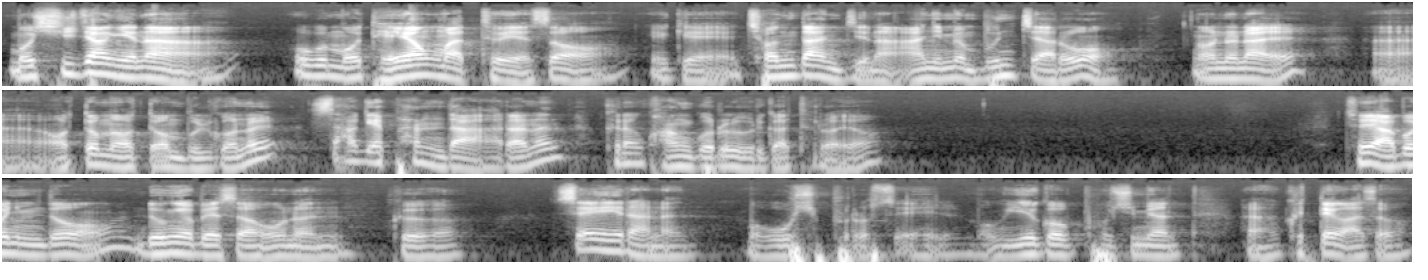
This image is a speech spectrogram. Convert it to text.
뭐 시장이나 혹은 뭐 대형마트에서 이렇게 전단지나 아니면 문자로 어느 날 아, 어떤 어떤 물건을 싸게 판다라는 그런 광고를 우리가 들어요. 저희 아버님도 농협에서 오는 그 세일하는 뭐 50% 세일 뭐 이거 보시면 아, 그때 가서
